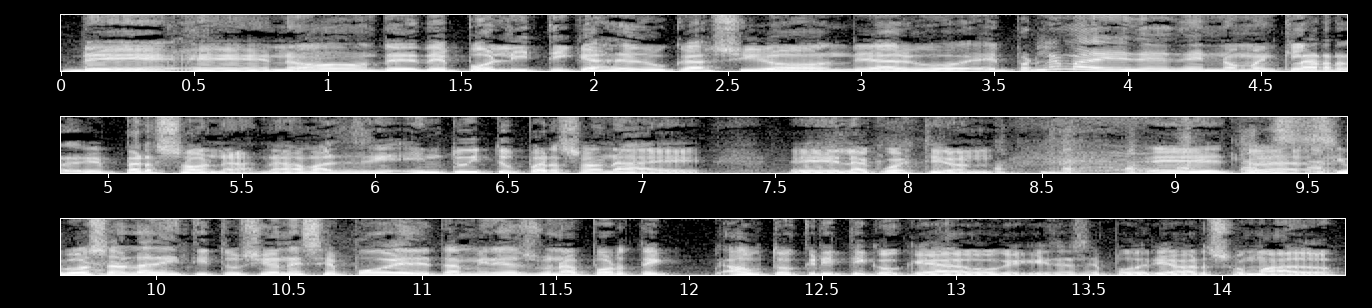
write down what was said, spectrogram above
de, eh, ¿no? De, de políticas de educación, de algo. El problema es de, de nomenclar eh, personas, nada más. Es decir, intuitu personae eh, la cuestión. Eh, Si vos hablas de instituciones, se puede. También eso es un aporte autocrítico que hago, que quizás se podría haber sumado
